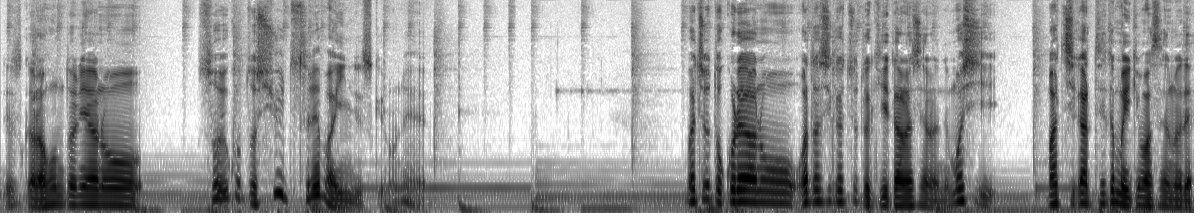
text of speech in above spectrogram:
ー、ですから本当にあの、そういうことを周知すればいいんですけどね。まあ、ちょっとこれあの、私がちょっと聞いた話なので、もし間違っててもいけませんので、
